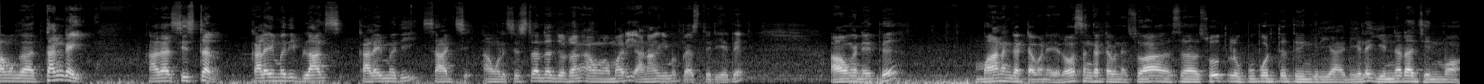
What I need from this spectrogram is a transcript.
அவங்க தங்கை அதாவது sister Kalaimathi blogs Kalaimathi shorts அவங்கள சிஸ்டர் தான் சொல்கிறாங்க அவங்க மாதிரி அநாகரிகமாக பேச தெரியாது. அவங்க நேற்று மானங்கட்டவனே ரோசங்கட்டவனே சுவா சோ- சோத்துல உப்பு போட்டு தூங்குறியா நீ எல்லாம் என்னடா ஜென்மம்?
